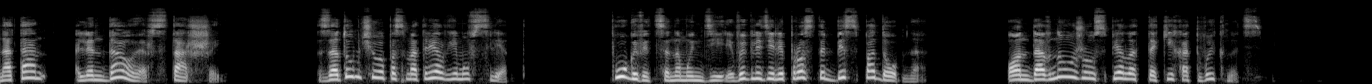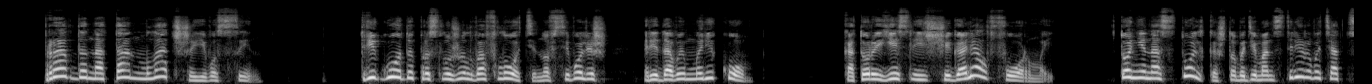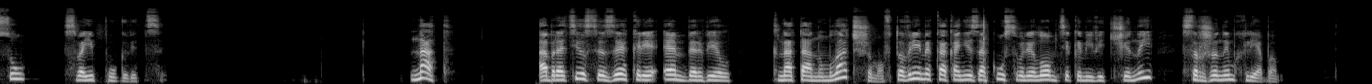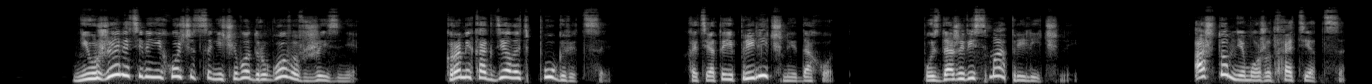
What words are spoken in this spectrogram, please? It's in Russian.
Натан Лендауэр, старший, задумчиво посмотрел ему вслед. Пуговицы на мундире выглядели просто бесподобно. Он давно уже успел от таких отвыкнуть. Правда, Натан младший его сын. Три года прослужил во флоте, но всего лишь рядовым моряком, который, если и щеголял формой, то не настолько, чтобы демонстрировать отцу свои пуговицы. «Нат!» — обратился Зекари Эмбервилл к Натану-младшему, в то время как они закусывали ломтиками ветчины с ржаным хлебом. «Неужели тебе не хочется ничего другого в жизни, кроме как делать пуговицы, хотя это и приличный доход, пусть даже весьма приличный? А что мне может хотеться?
